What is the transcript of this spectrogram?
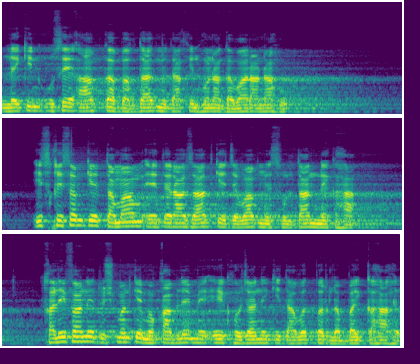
لیکن اسے آپ کا بغداد میں داخل ہونا گوارا نہ ہو۔ اس قسم کے تمام اعتراضات کے جواب میں سلطان نے کہا، خلیفہ نے دشمن کے مقابلے میں ایک ہو جانے کی دعوت پر لبیک کہا ہے۔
